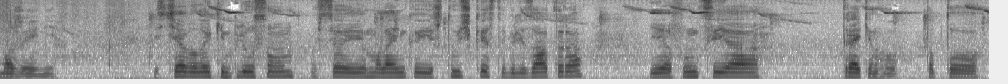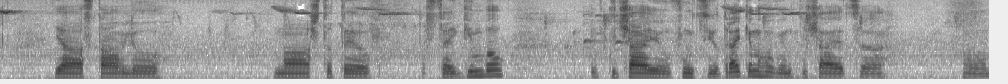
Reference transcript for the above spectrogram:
може і ні. І ще великим плюсом ось цієї маленької штучки стабілізатора є функція трекінгу. Тобто я ставлю на штатив ось цей гімбал, включаю функцію трекінгу, він включається ну,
